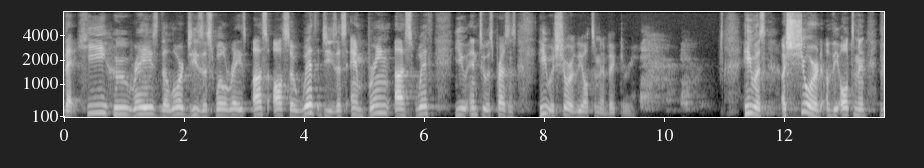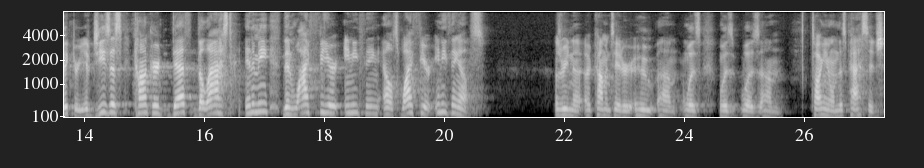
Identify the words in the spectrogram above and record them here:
that he who raised the Lord Jesus will raise us also with Jesus and bring us with you into his presence. He was sure of the ultimate victory. He was assured of the ultimate victory. If Jesus conquered death, the last enemy, then why fear anything else? Why fear anything else? I was reading a, a commentator who um, was, was, was um, talking on this passage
